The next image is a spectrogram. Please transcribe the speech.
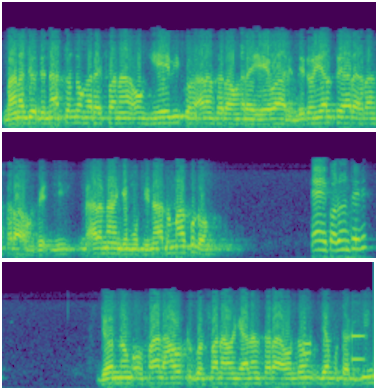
Mana jodde naat toon ɗon haray fana on heewi kono alansara on haray heewaali. Nde ɗon yaltoyara alansara on feƴƴi. Aranaange mutinaa ɗum maa ko ɗon. Eeyi ko ɗon tigi jooni noon on faala hawtugol fana on e alansara on ɗon jamu tagdin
